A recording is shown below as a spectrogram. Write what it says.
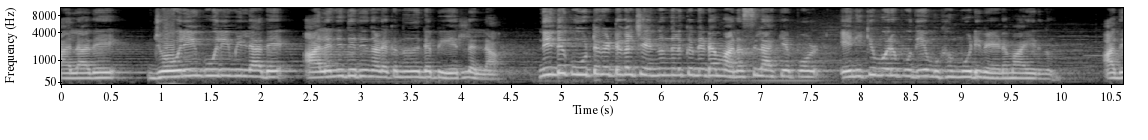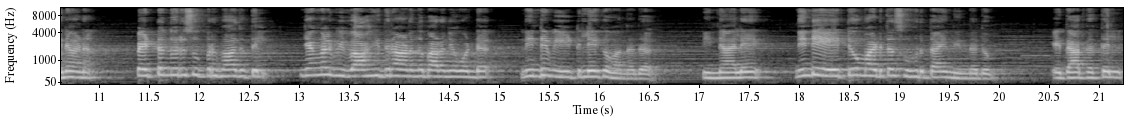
അല്ലാതെ ജോലിയും കൂലിയും ഇല്ലാതെ അലഞ്ഞു തിരി നടക്കുന്നതിന്റെ പേരിലല്ല. നിന്റെ കൂട്ടുകെട്ടുകൾ ചെന്നു നിൽക്കുന്നിടം മനസ്സിലാക്കിയപ്പോൾ എനിക്കും ഒരു പുതിയ മുഖം മൂടി വേണമായിരുന്നു. അതിനാണ് പെട്ടെന്നൊരു സുപ്രഭാതത്തിൽ ഞങ്ങൾ വിവാഹിതരാണെന്ന് പറഞ്ഞുകൊണ്ട് നിന്റെ വീട്ടിലേക്ക് വന്നത്. പിന്നാലെ നിന്റെ ഏറ്റവും അടുത്ത സുഹൃത്തായി നിന്നതും. യഥാർത്ഥത്തിൽ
